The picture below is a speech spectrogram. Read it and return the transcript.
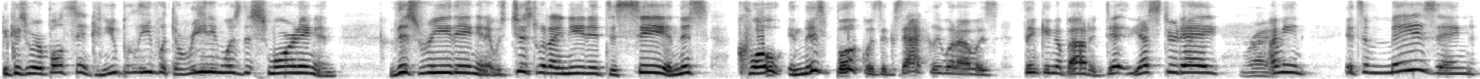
because we were both saying, can you believe what the reading was this morning and this reading, and it was just what I needed to see, and this quote in this book was exactly what I was thinking about a day, yesterday. Right. I mean, it's amazing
